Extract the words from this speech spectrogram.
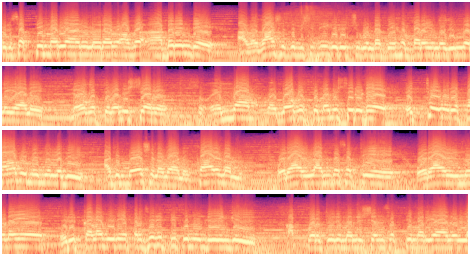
ഒരു സത്യം അറിയാനുള്ള ഒരു അപരന്റെ അവകാശത്തെ വിശദീകരിച്ചുകൊണ്ട് അദ്ദേഹം പറയുന്നത് ഇങ്ങനെയാണ്. ലോകത്ത് മനുഷ്യർ എല്ലാം ലോകത്ത് മനുഷ്യരുടെ ഏറ്റവും വലിയ പാപം എന്നുള്ളത് അത് മോഷണമാണ്. കാരണം ഒരാൾ അന്ധസത്യയെ ഒരാൾ നുണയെ ഒരു കളവിനെ പ്രചരിപ്പിക്കുന്നുണ്ട് എങ്കിൽ അപ്പുറത്തൊരു മനുഷ്യൻ സത്യമറിയാനുള്ള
